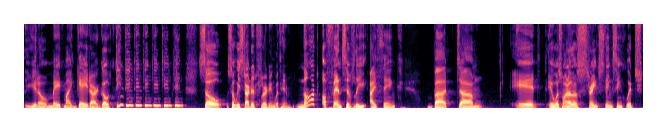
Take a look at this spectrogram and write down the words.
you know made my gaydar go tin tin tin tin tin tin tin. So so we started flirting with him, not offensively, I think but um, it it was one of those strange things in which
